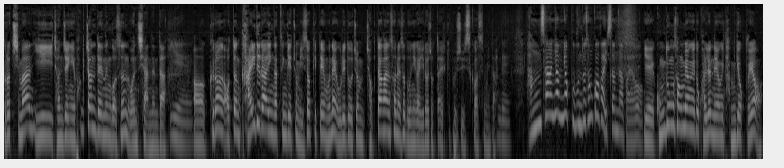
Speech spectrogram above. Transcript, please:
그렇지만 이 전쟁이 확전되는 것은 원치 않는다. 예. 어, 그런 어떤 가이드라인 같은 게 좀 있었기 때문에 우리도 좀 적당한 선에서 논의가 이루어졌다 이렇게 볼 수 있을 것 같습니다. 네. 방산 협력 부분도 성과가 있었나 봐요. 예, 공동 성명에도 관련 내용이 담겼고요.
